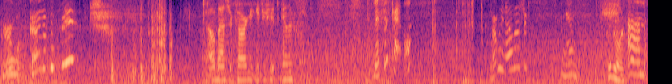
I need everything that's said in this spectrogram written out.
girl was kind of a bitch. Oh, Master Target, get your shit together. This is Travel. Are we not Master? No. Um,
